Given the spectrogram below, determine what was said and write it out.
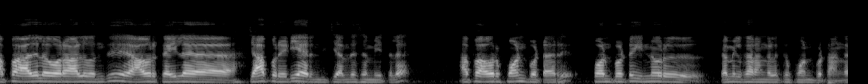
அப்போ அதில் ஒரு ஆள் வந்து அவர் கையில் ஜாப் ரெடியாக இருந்துச்சு அந்த சமயத்தில். அப்போ அவர் ஃபோன் போட்டார். ஃபோன் போட்டு இன்னொரு தமிழ்காரங்களுக்கு ஃபோன் போட்டாங்க.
